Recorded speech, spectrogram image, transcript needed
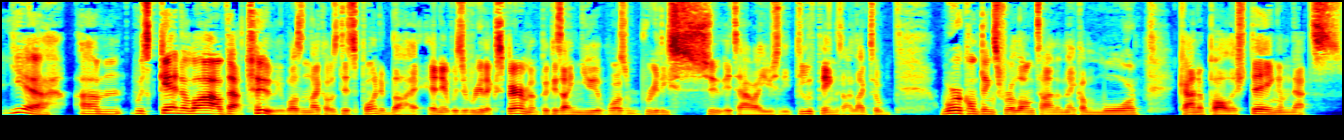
yeah, um, was getting a lot out of that too. It wasn't like I was disappointed by it, and it was a real experiment because I knew it wasn't really suited to how I usually do things. I like to work on things for a long time and make a more kind of polished thing, and that's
